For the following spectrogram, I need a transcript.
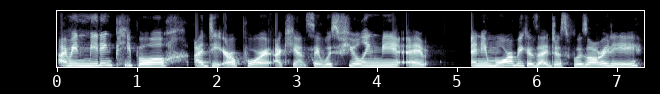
I mean, meeting people at the airport, I can't say was fueling me a, anymore because I just was already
